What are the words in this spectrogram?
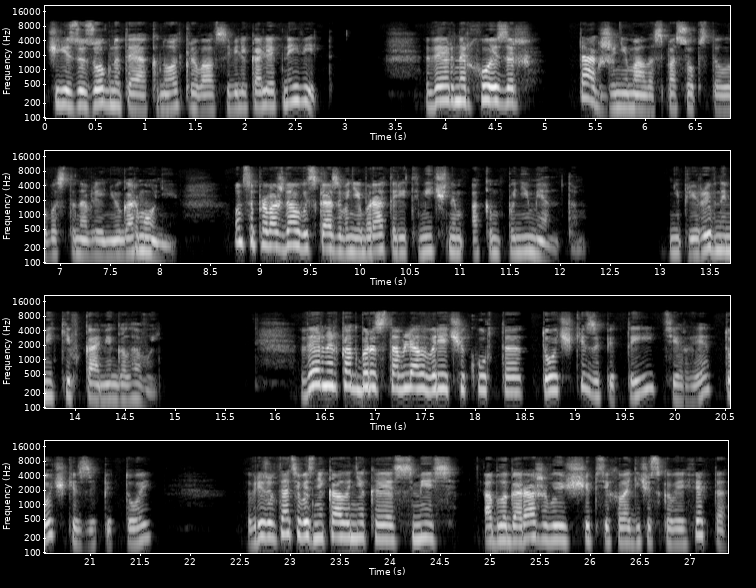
через изогнутое окно открывался великолепный вид. Вернер Хойзер также немало способствовал восстановлению гармонии. Он сопровождал высказывание брата ритмичным аккомпанементом, непрерывными кивками головы. Вернер как бы расставлял в речи Курта точки, запятые, тире, точки с запятой. В результате возникала некая смесь облагораживающая психологического эффекта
